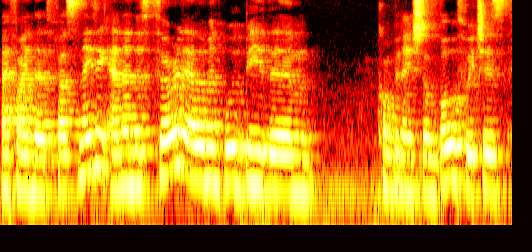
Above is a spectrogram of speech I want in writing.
i find that fascinating. And then the third element would be the combination of both which is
